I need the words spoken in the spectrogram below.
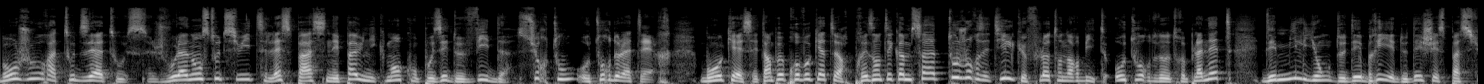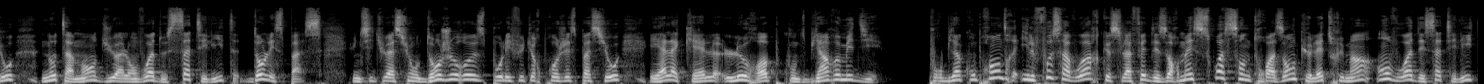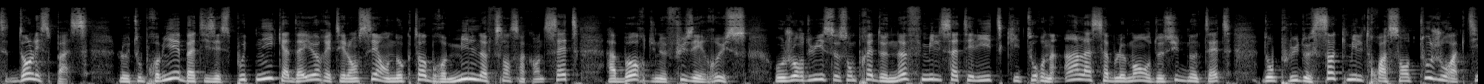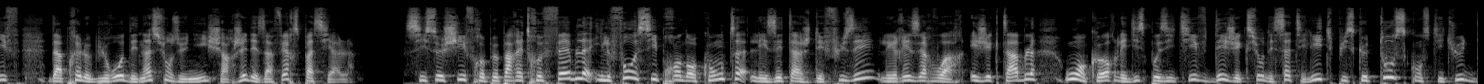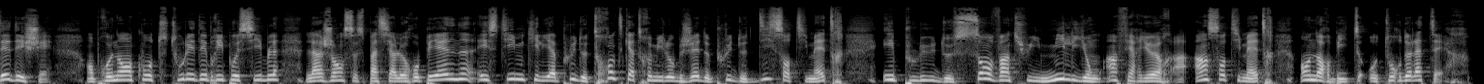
Bonjour à toutes et à tous. Je vous l'annonce tout de suite, l'espace n'est pas uniquement composé de vide, surtout autour de la Terre. Bon ok, c'est un peu provocateur présenté comme ça, toujours est-il que flottent en orbite autour de notre planète des millions de débris et de déchets spatiaux, notamment dus à l'envoi de satellites dans l'espace. Une situation dangereuse pour les futurs projets spatiaux et à laquelle l'Europe compte bien remédier. Pour bien comprendre, il faut savoir que cela fait désormais 63 ans que l'être humain envoie des satellites dans l'espace. Le tout premier, baptisé Sputnik, a d'ailleurs été lancé en octobre 1957 à bord d'une fusée russe. Aujourd'hui, ce sont près de 9000 satellites qui tournent inlassablement au-dessus de nos têtes, dont plus de 5300 toujours actifs, d'après le Bureau des Nations Unies chargé des affaires spatiales. Si ce chiffre peut paraître faible, il faut aussi prendre en compte les étages des fusées, les réservoirs éjectables ou encore les dispositifs d'éjection des satellites puisque tous constituent des déchets. En prenant en compte tous les débris possibles, l'Agence spatiale européenne estime qu'il y a plus de 34 000 objets de plus de 10 cm et plus de 128 millions inférieurs à 1 cm en orbite autour de la Terre.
